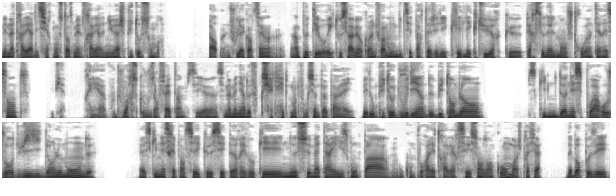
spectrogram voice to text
même à travers des circonstances, même à travers des nuages plutôt sombres. Alors, je vous l'accorde, c'est un, peu théorique tout ça, mais encore une fois, mon but c'est de partager les clés de lecture que personnellement je trouve intéressantes. Et puis après, à vous de voir ce que vous en faites. Hein. C'est, euh, c'est ma manière de fonctionner. Tout le monde fonctionne pas pareil. Mais donc plutôt de vous dire de but en blanc, ce qui me donne espoir aujourd'hui dans le monde, euh, ce qui me laisserait penser que ces peurs évoquées ne se matérialiseront pas ou qu'on pourra les traverser sans encombre. Je préfère d'abord poser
